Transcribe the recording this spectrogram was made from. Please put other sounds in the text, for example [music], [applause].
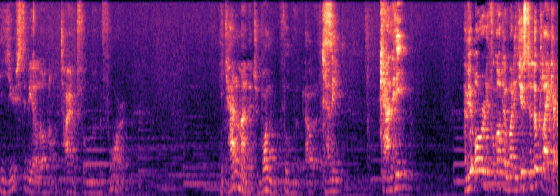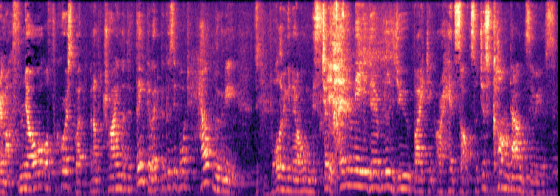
He used to be alone on the time at full moon before. He can manage one full moon without us. Can he? Can he? Have you already forgotten what it used to look like every month? No, of course, but, but I'm trying not to think of it because it won't help Moony. Wallowing in your own mistakes. and neither will you biting our heads off, so just calm down, Sirius.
